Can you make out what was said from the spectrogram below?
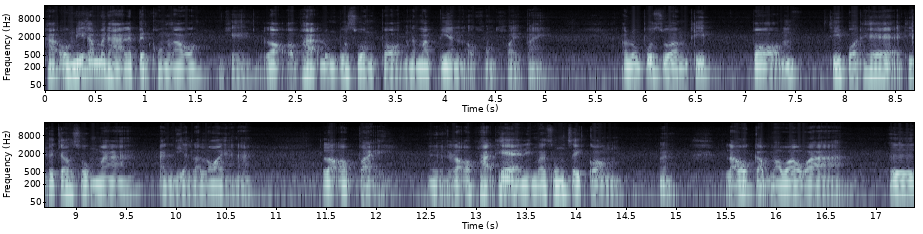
พระองค์นี้ธรรมดาแล้วเป็นของเราโอเคเราเอาพระหลวงปู่สวงปลอมนะมาเปลี่ยนเอาของข่อยไป เอาหลวงปู่สวงที่ปลอมที่โปรแท้ที่กระเจ้าส่งมาอันเดียนละร้อยอะนะเราเอาไปเออเราเอาพระแท้นี่มาซุ้งใส่กล่องเออแล้วกลับมาว่าว่า เออ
